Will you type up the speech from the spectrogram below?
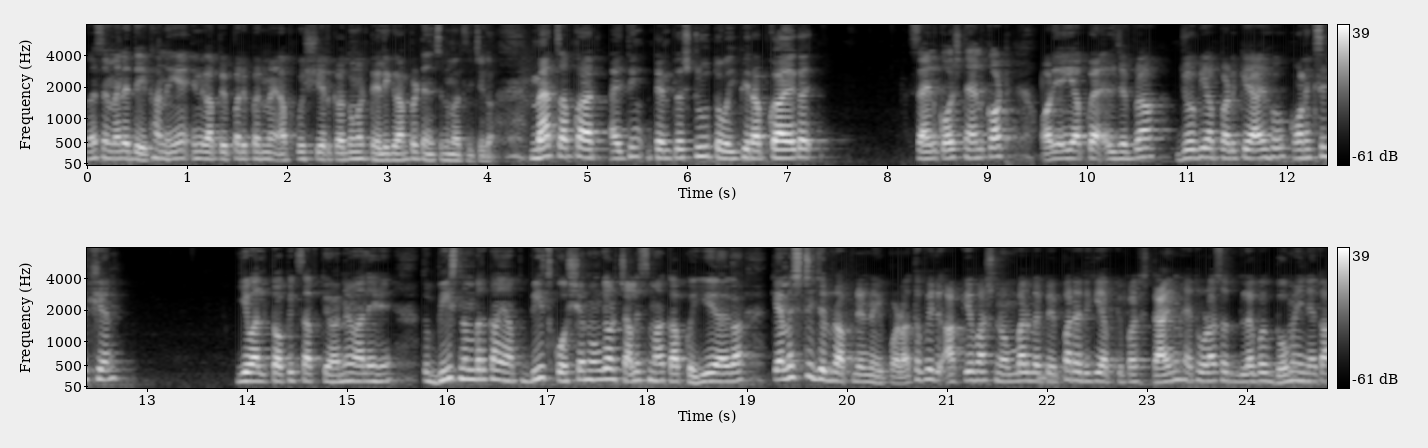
वैसे मैंने देखा नहीं है, इनका पेपर पेपर मैं आपको शेयर कर दूँगा टेलीग्राम पर टेंशन मत लीजिएगा। मैथ्स आपका I think ten plus two तो वही फिर आपका आएगा। साइन कॉस्ट टेन कॉट और यही आपका एल्जेब्रा जो भी आप पढ़ के आए हो कॉनिक सेक्शन ये वाले टॉपिक्स आपके आने वाले हैं। तो 20 नंबर का यहाँ पे 20 क्वेश्चन होंगे और 40 मार्क आपका ये आएगा। केमिस्ट्री ज़रूर आपने नहीं पढ़ा तो फिर आपके पास नवंबर में पेपर है, देखिए आपके पास टाइम है थोड़ा सा लगभग दो महीने का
